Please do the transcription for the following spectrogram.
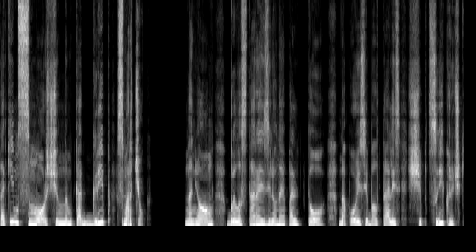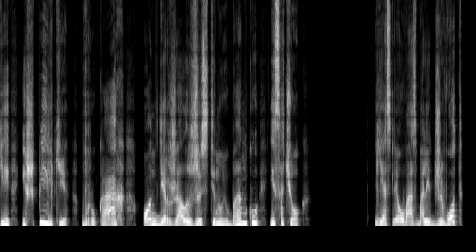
таким сморщенным, как гриб-сморчок. На нем было старое зеленое пальто, на поясе болтались щипцы, крючки и шпильки. В руках он держал жестяную банку и сачок. «Если у вас болит живот,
